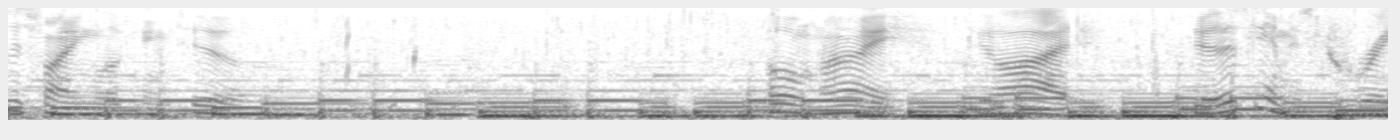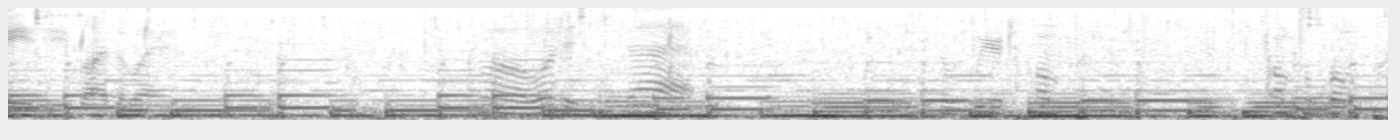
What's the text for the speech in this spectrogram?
satisfying looking, too. Oh my god. Dude, this game is crazy, by the way. Whoa, what is that? A weird hump. Hump a bump.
